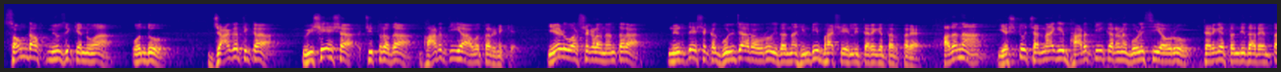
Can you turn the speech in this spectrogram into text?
ಸೌಂಡ್ ಆಫ್ ಮ್ಯೂಸಿಕ್ ಎನ್ನುವ ಒಂದು ಜಾಗತಿಕ ವಿಶೇಷ ಚಿತ್ರದ ಭಾರತೀಯ ಅವತರಣಿಕೆ. ಏಳು ವರ್ಷಗಳ ನಂತರ ನಿರ್ದೇಶಕ ಗುಲ್ಜಾರ್ ಅವರು ಇದನ್ನು ಹಿಂದಿ ಭಾಷೆಯಲ್ಲಿ ತೆರೆಗೆ ತರ್ತಾರೆ. ಅದನ್ನು ಎಷ್ಟು ಚೆನ್ನಾಗಿ ಭಾರತೀಕರಣಗೊಳಿಸಿ ಅವರು ತೆರೆಗೆ ತಂದಿದ್ದಾರೆ ಅಂತ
